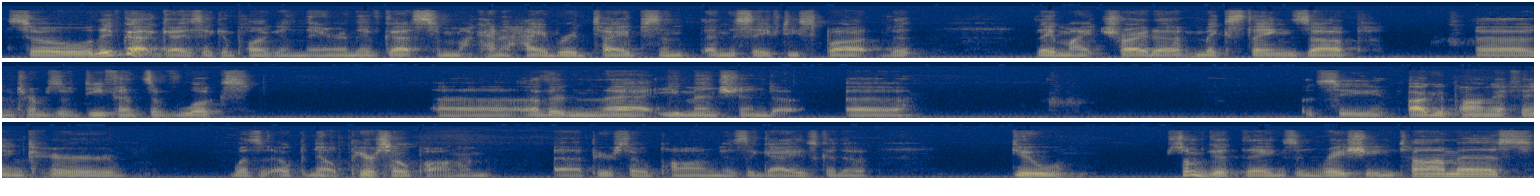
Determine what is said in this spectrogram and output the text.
So they've got guys they can plug in there, and they've got some kind of hybrid types in, in the safety spot that they might try to mix things up uh, in terms of defensive looks. Other than that, you mentioned uh, let's see, Agapong, I think, or was it open? No, Pierce Opong. Uh, Pierce Opong is the guy who's going to do some good things, and Rasheen Thomas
